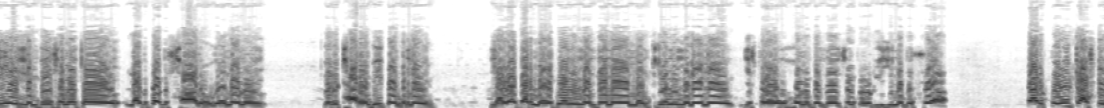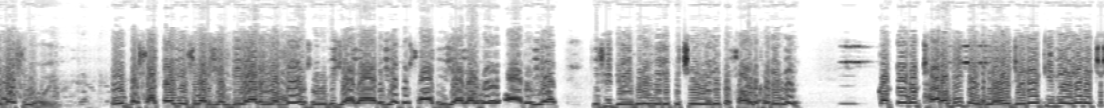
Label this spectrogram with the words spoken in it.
ਇਹ ਲੰਬੇ ਸਮੇਂ ਤੋਂ ਲਗਭਗ ਸਾਲ ਹੋ ਗਏ ਇਹਨਾਂ ਨੂੰ, ਜਿਹੜੇ 18 20 ਪਿੰਡ ਨੇ ਲਗਾਤਾਰ ਮਹਿਕਮਿਆਂ ਨੂੰ ਮਿਲਦੇ ਨੇ, ਮੰਤਰੀਆਂ ਨੂੰ ਮਿਲੇ ਨੇ, ਜਿਸ ਤਰ੍ਹਾਂ ਹੁਣ ਬਲਦੇਵ ਸਿੰਘ ਕੋਟਲੀ ਜੀ ਨੇ ਦੱਸਿਆ, ਪਰ ਕੋਈ ਟਸ ਨਹੀਂ ਹੋਈ। ਹੁਣ ਬਰਸਾਤਾਂ ਵੀ ਇਸ ਵਾਰ ਜਲਦੀ ਆ ਰਹੀਆਂ, ਮੌਨਸੂਨ ਵੀ ਜ਼ਿਆਦਾ ਆ ਰਹੀ ਹੈ, ਬਰਸਾਤ ਵੀ ਜ਼ਿਆਦਾ ਆ ਰਹੀ ਹੈ। ਤੁਸੀਂ ਦੇਖ ਰਹੇ ਹੋ ਮੇਰੇ ਪਿੱਛੇ ਜਿਹੜੇ ਕਿਸਾਨ ਖੜੇ ਨੇ। ਘੱਟੋ ਘੱਟ 18 20 ਪਿੰਡ ਨੇ, ਜਿਹੜੇ ਕਿ ਵੀ ਇਹਦੇ ਵਿੱਚ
